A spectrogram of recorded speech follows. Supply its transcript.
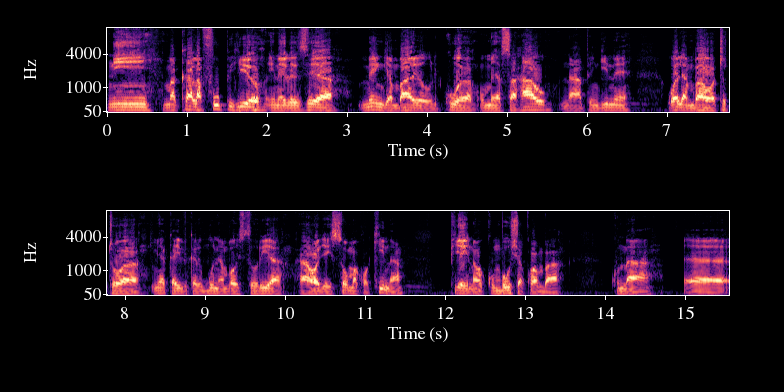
Ni makala fupi hiyo inaelezea mengi ambayo ulikuwa umeyasahau na pengine wale ambao watoto wa miaka hivi karibuni ambao historia hawajaisoma kwa kina, pia inawakumbusha kwamba kuna eh,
